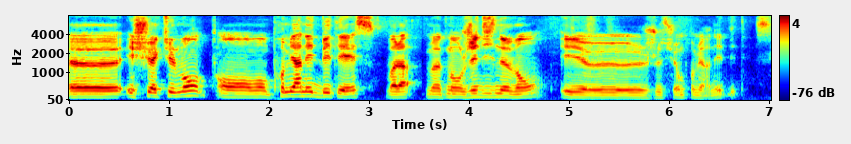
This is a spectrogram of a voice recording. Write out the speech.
Euh, et je suis actuellement en première année de BTS, voilà. Maintenant j'ai 19 ans et euh, je suis en première année de BTS.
